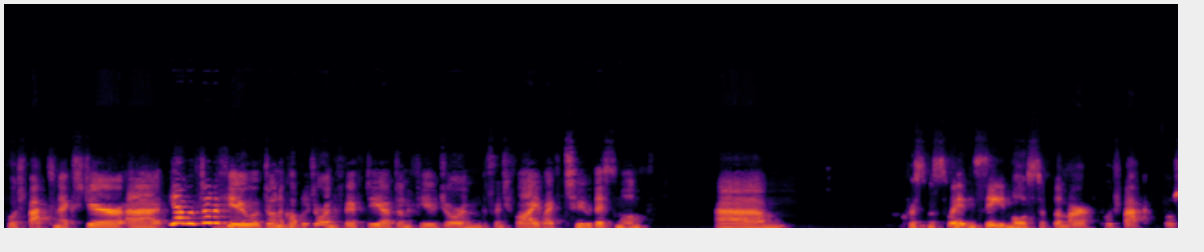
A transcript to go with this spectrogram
pushed back to next year. Uh, yeah, we've done a hmm. few. I've done a couple during the 50. I've done a few during the 25. I have two this month. Um, Christmas wait and see. Most of them are pushed back, but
